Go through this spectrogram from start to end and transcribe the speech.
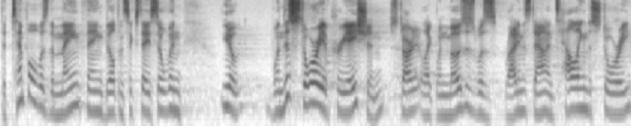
The temple was the main thing built in six days. So when, you know, when this story of creation started, like when Moses was writing this down and telling the story,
